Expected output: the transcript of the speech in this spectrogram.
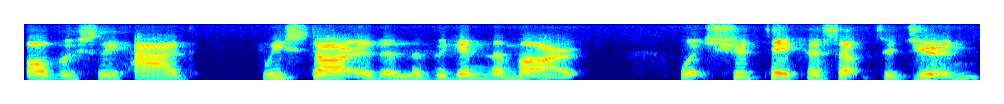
obviously had we started in the beginning of March, which should take us up to June,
